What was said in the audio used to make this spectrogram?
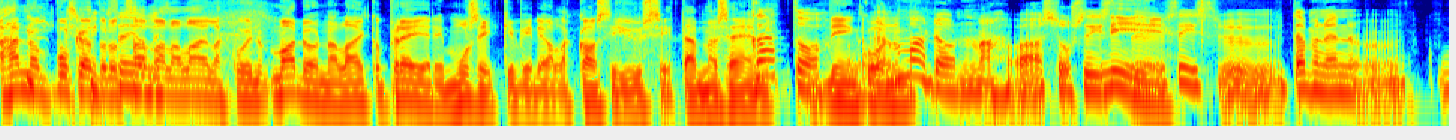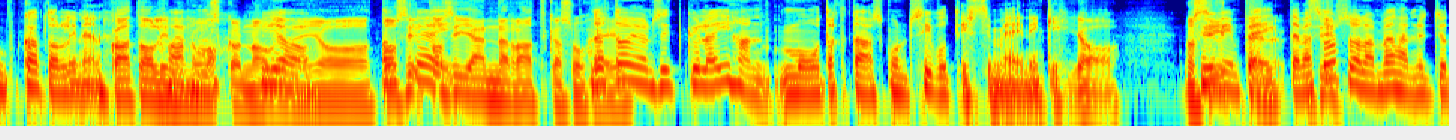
hän on pukeutunut samalla lailla kuin Madonna Like a Prayerin musiikkivideolla 89 tämmöiseen. Kato, niin kuin, Madonna asuu, siis, Niin. siis tämmöinen katolinen katolinen hahmo. uskonnollinen, joo. joo. Tosi, Okei. tosi jännä ratkaisu. No hei. toi on sitten kyllä ihan muuta taas kuin sivutissimeininki. Joo. No Hyvin sitten, peittävä. Sit, Tuossa ollaan vähän nyt jo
